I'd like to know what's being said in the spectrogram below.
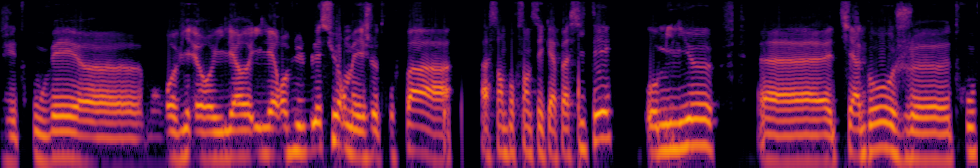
j'ai trouvé, euh, bon, euh, il, est, revenu de blessure, mais je le trouve pas à, à 100% de ses capacités. Au milieu, Thiago, je trouve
